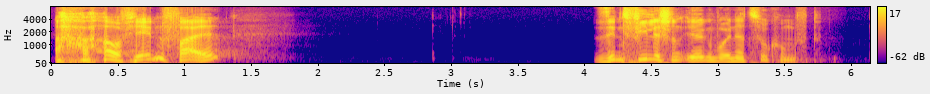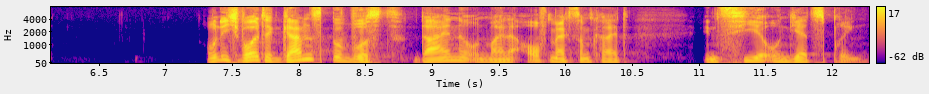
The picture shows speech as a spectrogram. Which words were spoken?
Aber auf jeden Fall sind viele schon irgendwo in der Zukunft. Und ich wollte ganz bewusst deine und meine Aufmerksamkeit ins Hier und Jetzt bringen.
